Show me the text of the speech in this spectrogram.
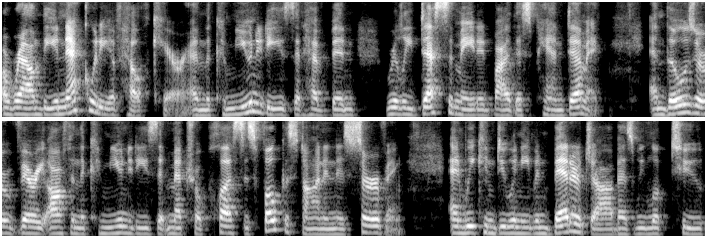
around the inequity of healthcare and the communities that have been really decimated by this pandemic. And those are very often the communities that Metro Plus is focused on and is serving. And we can do an even better job as we look to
